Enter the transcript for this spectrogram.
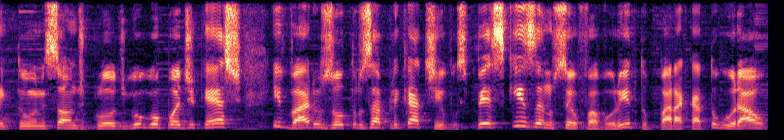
iTunes, SoundCloud, Google Podcast e vários outros aplicativos. Pesquisa no seu favorito Paracato Rural.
